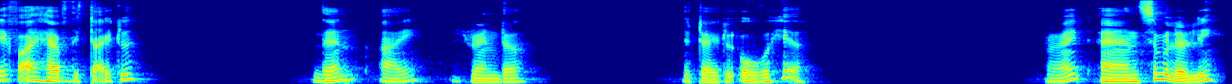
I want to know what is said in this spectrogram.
If I have the title then I render the title over here. Right, and similarly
